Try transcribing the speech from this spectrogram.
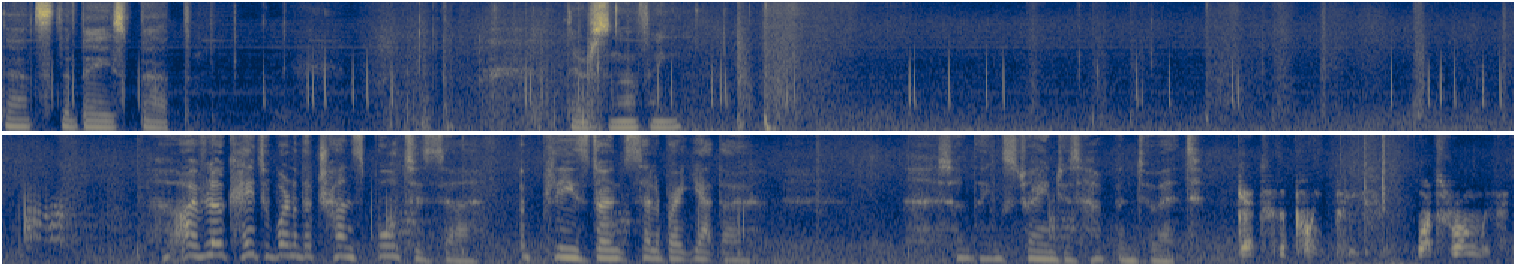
That's the base, but there's nothing. I've located one of the transporters, sir. Please don't celebrate yet, though. Something strange has happened to it. Get to the point, please. What's wrong with it?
